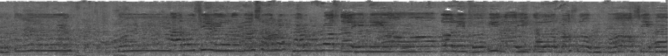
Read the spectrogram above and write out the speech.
فطور ثم ارجع البصر كرتين ينقلب إليك البصر خاسئا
